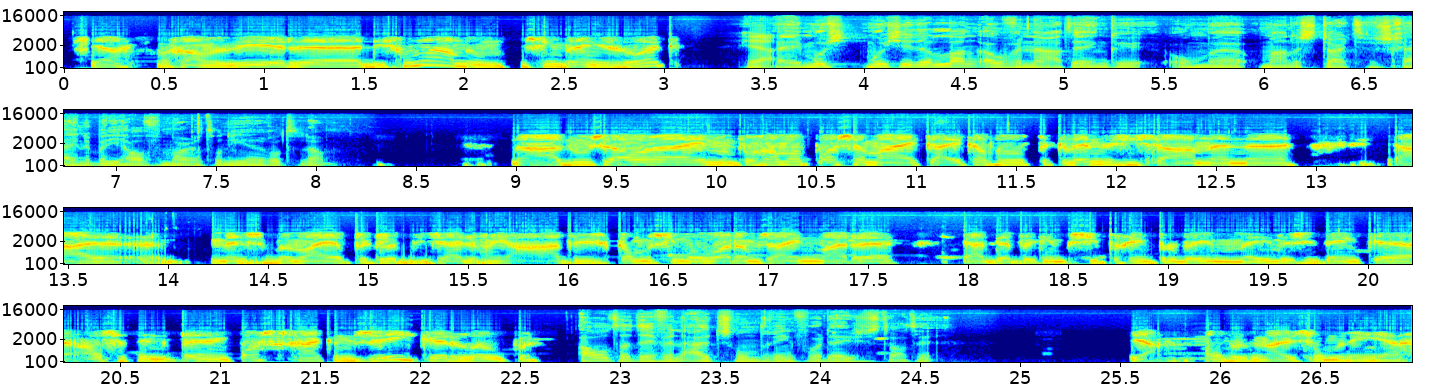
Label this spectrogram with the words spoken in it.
ja, dan gaan we weer eh, die schoenen aandoen. Misschien brengen ze geluk. Ja. Hey, moest, moest je er lang over nadenken om, eh, om aan de start te verschijnen bij die halve marathon hier in Rotterdam? Nou, het moest wel eh, in mijn programma passen, maar ik, ik had het op de kalender zien staan. En eh, ja, eh, mensen bij mij op de club die zeiden van ja, het kan misschien wel warm zijn, maar ja, daar heb ik in principe geen problemen mee. Dus ik denk, als het in de planning past, ga ik hem zeker lopen. Altijd even een uitzondering voor deze stad, hè? Ja, altijd een uitzondering, ja.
